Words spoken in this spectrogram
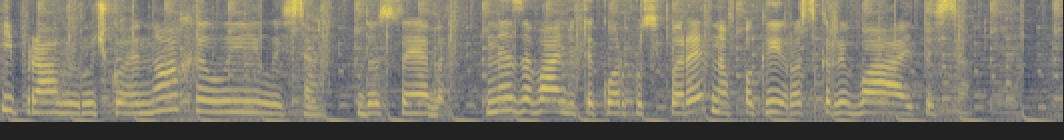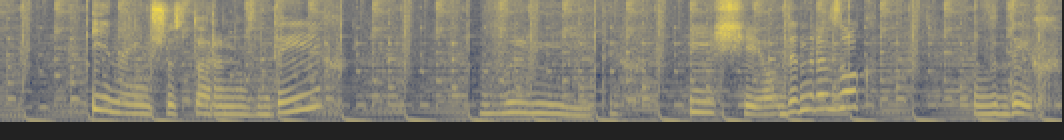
І правою ручкою нахилилися до себе. Не завалюйте корпус вперед, навпаки, розкривайтеся. І на іншу сторону вдих, видих. І ще один разок. Вдих,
